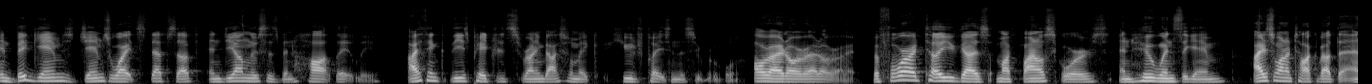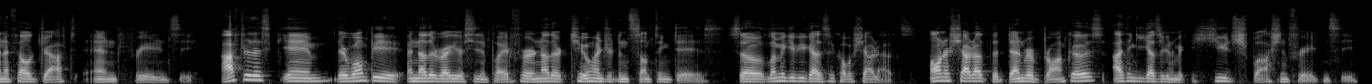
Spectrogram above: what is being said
In big games, James White steps up, and Dion Lewis has been hot lately. I think these Patriots running backs will make huge plays in the Super Bowl. All right, all right, all right. Before I tell you guys my final scores and who wins the game, I just want to talk about the NFL draft and free agency. After this game, there won't be another regular season played for another 200 and something days. So let me give you guys a couple shout outs. I want to shout out the Denver Broncos. I think you guys are going to make a huge splash in free agency.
